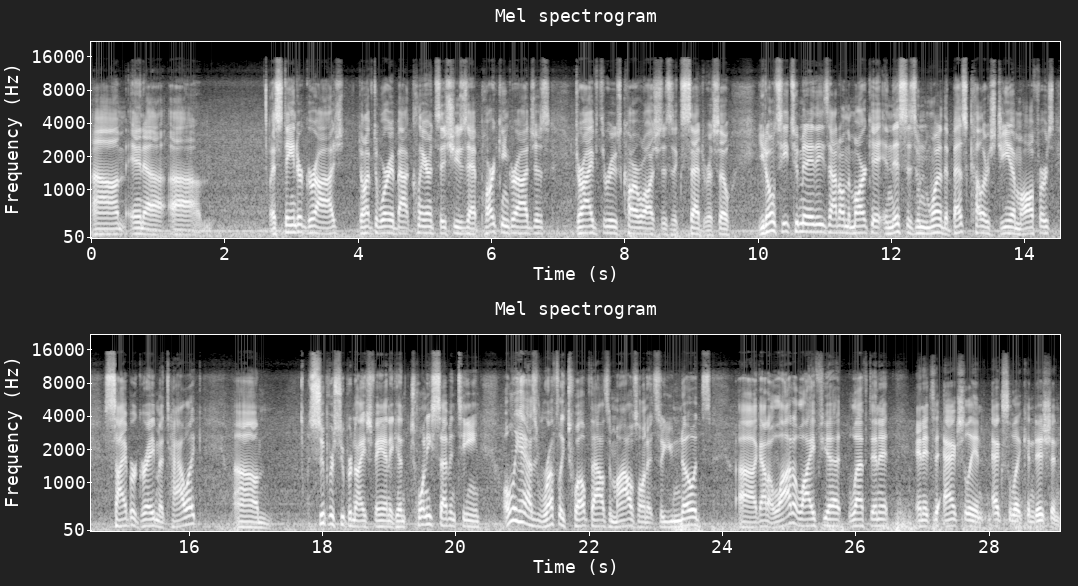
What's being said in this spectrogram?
um, in a, um, a standard garage. Don't have to worry about clearance issues at parking garages, drive-throughs, car washes, etc. So you don't see too many of these out on the market, and this is one of the best colors GM offers, cyber gray metallic. Um, super, super nice van. Again, 2017, only has roughly 12,000 miles on it, so you know it's uh, got a lot of life yet left in it, and it's actually in excellent condition.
